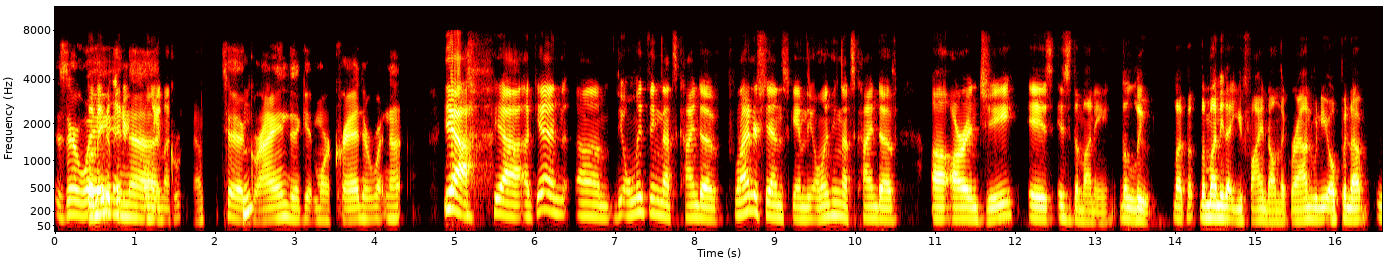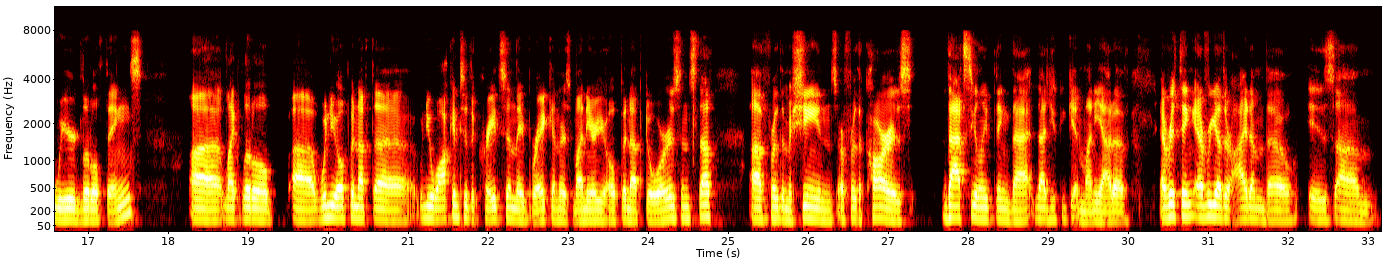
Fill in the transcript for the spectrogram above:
is there a way maybe in, uh, only not- gr- to Hmm? grind and get more cred or whatnot? Yeah, yeah. Again, um, the only thing that's kind of, when I understand this game, the only thing that's kind of uh, RNG is is the money, the loot, like the, the money that you find on the ground when you open up weird little things, uh, like little uh, when you open up the when you walk into the crates and they break and there's money, or you open up doors and stuff uh, for the machines or for the cars. That's the only thing that that you could get money out of. Everything, every other item though is um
